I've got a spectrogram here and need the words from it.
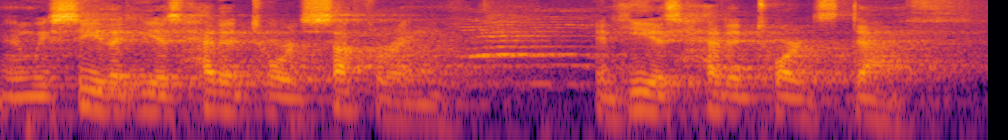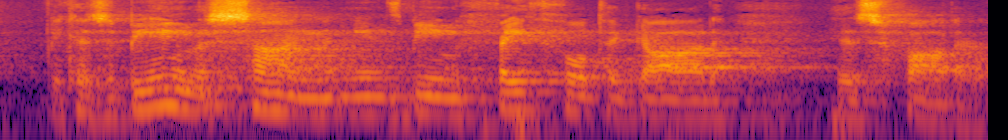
And we see that he is headed towards suffering and he is headed towards death because being the Son means being faithful to God, his Father.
